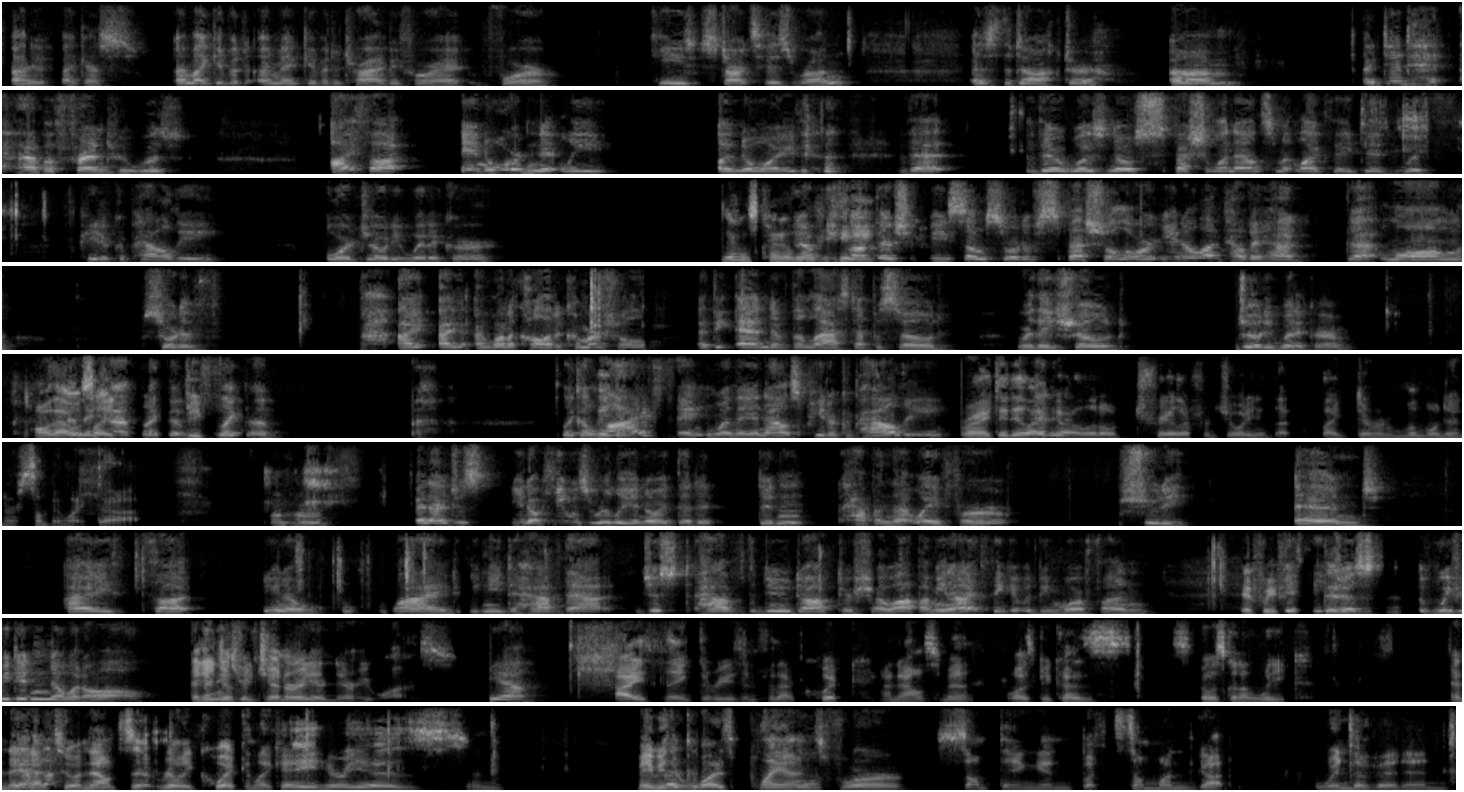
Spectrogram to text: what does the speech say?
I I guess I might give it I might give it a try before I before he starts his run as the Doctor. Um, I did ha- have a friend who was, I thought, inordinately annoyed that there was no special announcement like they did with Peter Capaldi or Jodie Whittaker. Yeah, it was kind of You know, low he thought there should be some sort of special, or you know, like how they had that long, sort of, I I, I want to call it a commercial at the end of the last episode where they showed Jodie Whittaker. Oh, that and was they like had like a bef- like a like a They did- live thing when they announced Peter Capaldi. right. They did like and- a little trailer for Jodie that like during Wimbledon or something like that. hmm And I just, you know, he was really annoyed that it didn't happen that way for Ncuti. And I thought, you know, why do we need to have that? Just have the new doctor show up. I mean, I think it would be more fun If we if he didn't, just if we didn't know at all. and he and he just just regenerated, appeared. and there he was. Yeah. I think the reason for that quick announcement was because it was going to leak, and they Yeah, had to announce it really quick and like, "Hey, here he is!" And maybe That there could- uh, was plans yeah. for something, and but someone got wind of it, and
